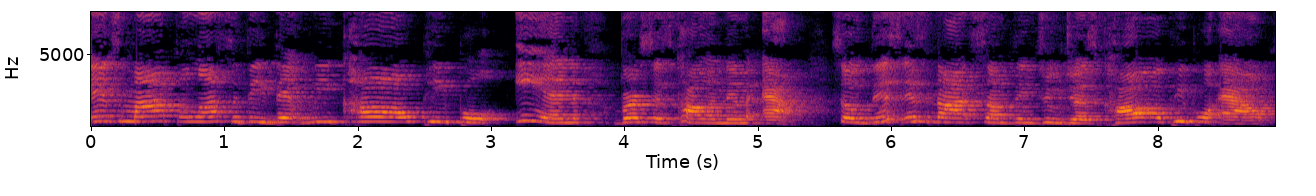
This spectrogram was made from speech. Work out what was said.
it's my philosophy that we call people in versus calling them out. So, this is not something to just call people out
